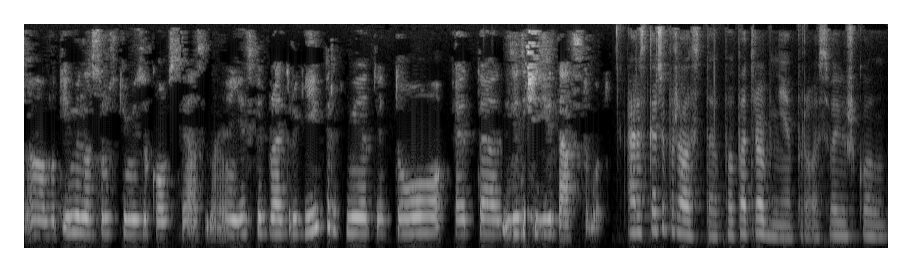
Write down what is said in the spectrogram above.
а, вот именно с русским языком связанная. Если брать другие предметы, то это 2019 год. А расскажи, пожалуйста, поподробнее про свою школу.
